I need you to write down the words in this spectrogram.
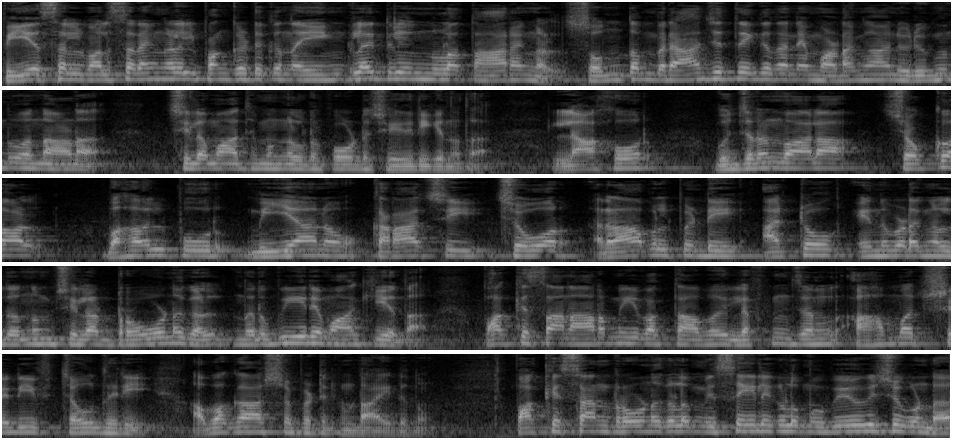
പി എസ് എൽ മത്സരങ്ങളിൽ പങ്കെടുക്കുന്ന ഇംഗ്ലണ്ടിൽ നിന്നുള്ള താരങ്ങൾ സ്വന്തം രാജ്യത്തേക്ക് തന്നെ മടങ്ങാൻ ഒരുങ്ങുന്നുവെന്നാണ് ചില മാധ്യമങ്ങൾ റിപ്പോർട്ട് ചെയ്തിരിക്കുന്നത്. ലാഹോർ ഗുജറൻവാല ചൊക്കാൾ ബഹൽപൂർ മിയാനോ കറാച്ചി ചോർ റാവൽപിണ്ടി അറ്റോക് എന്നിവിടങ്ങളിൽ നിന്നും ചില ഡ്രോണുകൾ നിർവീര്യമാക്കിയെന്ന് പാകിസ്ഥാൻ ആർമി വക്താവ് ലഫ്റ്റനന്റ് ജനറൽ അഹമ്മദ് ഷെരീഫ് ചൗധരി അവകാശപ്പെട്ടിട്ടുണ്ടായിരുന്നു. പാകിസ്ഥാൻ ഡ്രോണുകളും മിസൈലുകളും ഉപയോഗിച്ചുകൊണ്ട്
